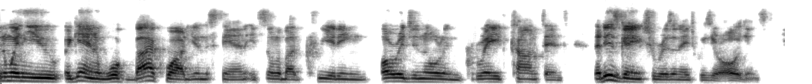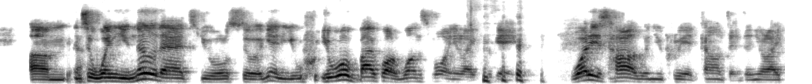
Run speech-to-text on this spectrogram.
and when you again walk backward you understand it's all about creating original and great content that is going to resonate with your audience. Um, and so when you know that you also again you you walk backward once more and you're like okay what is hard when you create content? And you're like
